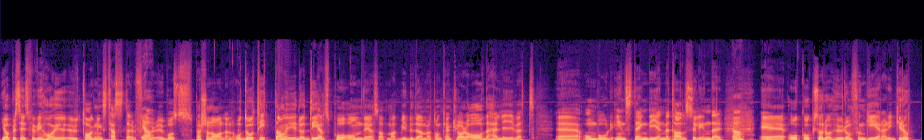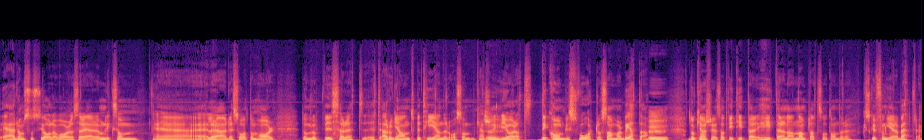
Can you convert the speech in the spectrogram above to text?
Ja, precis, för vi har ju uttagningstester för Ja. ubåtspersonalen och då tittar vi ju då dels på om det är så att vi bedömer att de kan klara av det här livet eh, ombord instängd i en metallcylinder. Ja. Eh, och också då hur de fungerar i grupp. Är de sociala varelser? Är de liksom, eh, eller är det så att de, har, de uppvisar ett, ett arrogant beteende då som kanske Mm. gör att det kommer bli svårt att samarbeta? Då kanske det är så att vi tittar, hittar en annan plats åt dem där det skulle fungera bättre.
